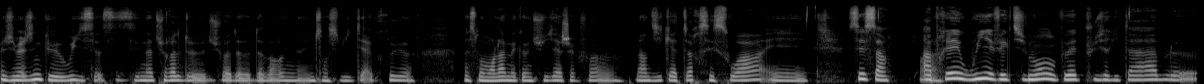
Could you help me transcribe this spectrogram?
J'imagine que oui, c'est naturel de, tu vois, de- d'avoir une, une sensibilité accrue euh, à ce moment-là, mais comme tu dis à chaque fois, euh, l'indicateur c'est soi et C'est ça. Voilà. Après, oui, effectivement, on peut être plus irritable.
